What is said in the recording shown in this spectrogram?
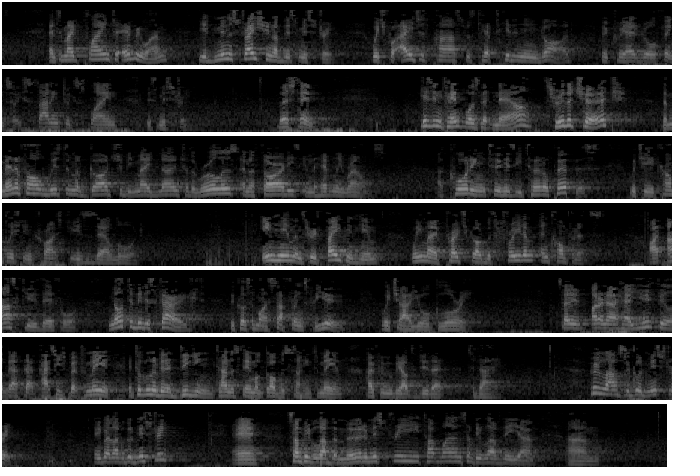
and to make plain to everyone the administration of this mystery, which for ages past was kept hidden in God who created all things. So he's starting to explain this mystery. Verse 10 His intent was that now, through the church, the manifold wisdom of God should be made known to the rulers and authorities in the heavenly realms, according to his eternal purpose, which he accomplished in Christ Jesus our Lord. In him and through faith in him, we may approach God with freedom and confidence. I ask you, therefore, not to be discouraged because of my sufferings for you, which are your glory. So I don't know how you feel about that passage, but for me, it took a little bit of digging to understand what God was saying to me, and hopefully we'll be able to do that today. Who loves a good mystery? Anybody love a good mystery? Uh, some people love the murder mystery type one. Some people love the uh, um,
